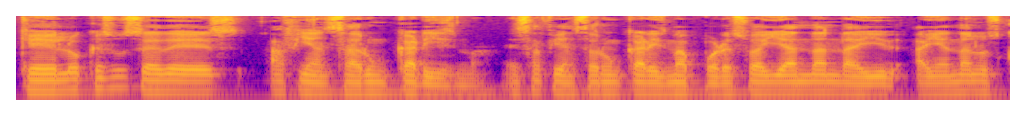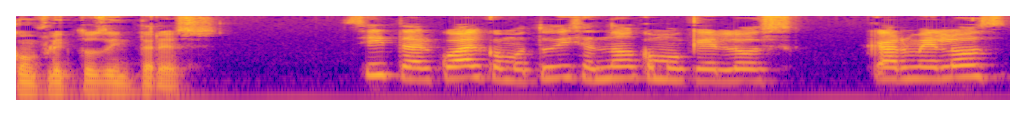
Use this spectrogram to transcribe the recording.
que lo que sucede es afianzar un carisma, es afianzar un carisma, por eso ahí andan ahí, ahí andan los conflictos de interés. Sí, tal cual, como tú dices, no, como que los carmelos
